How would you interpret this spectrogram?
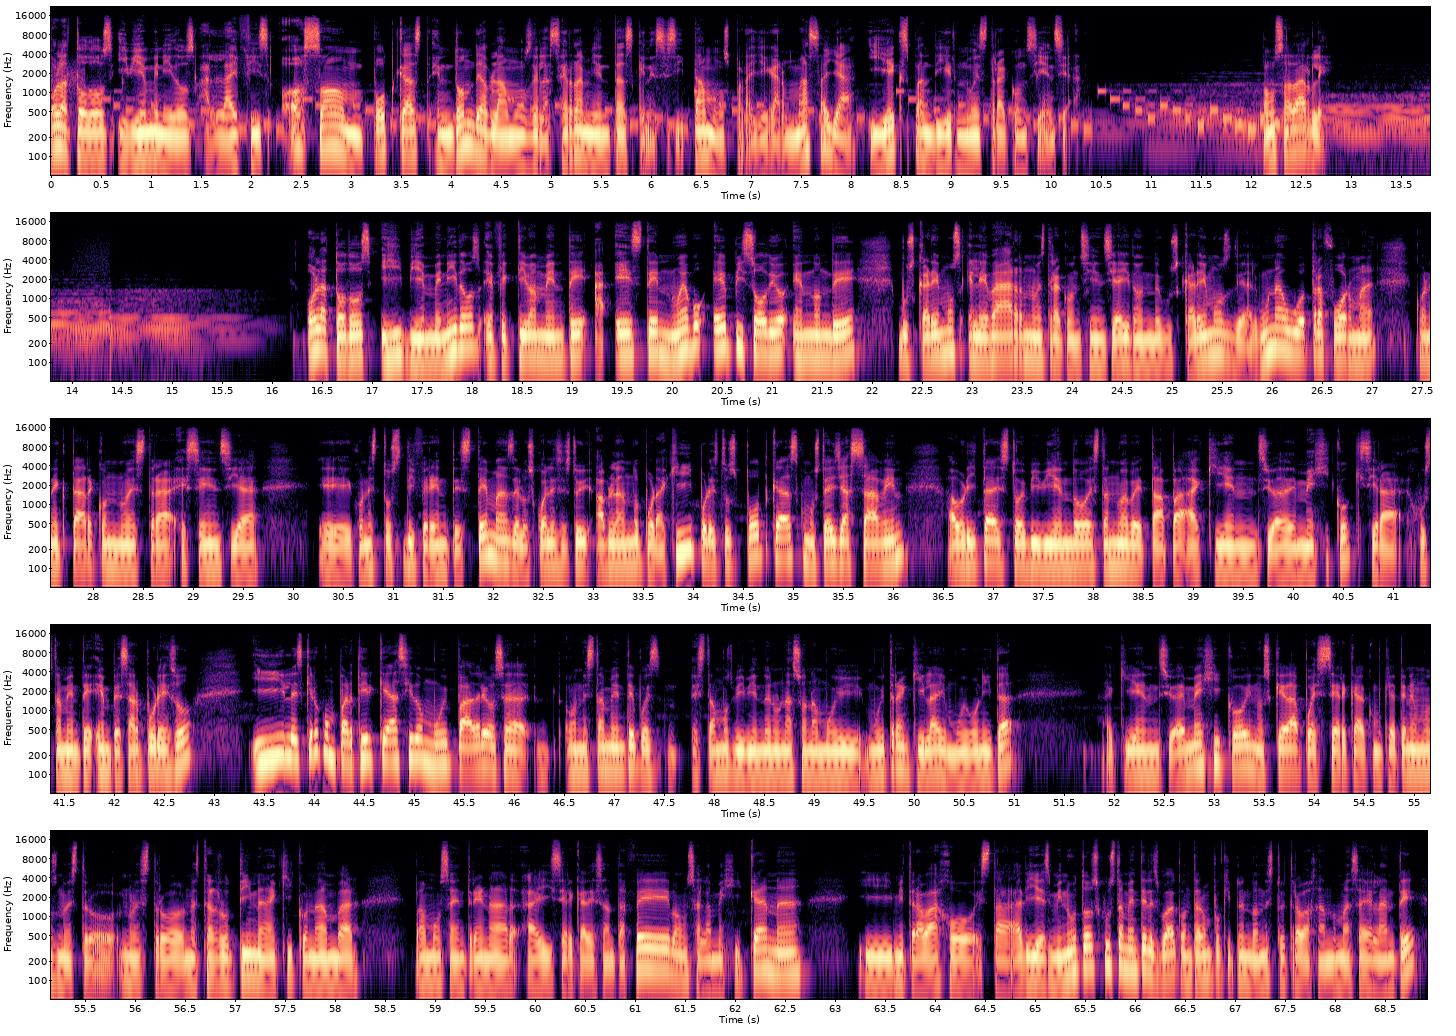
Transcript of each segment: Hola a todos y bienvenidos a Life is Awesome, podcast en donde hablamos de las herramientas que necesitamos para llegar más allá y expandir nuestra conciencia. Vamos a darle. Hola a todos y bienvenidos efectivamente a este nuevo episodio en donde buscaremos elevar nuestra conciencia y donde buscaremos de alguna u otra forma conectar con nuestra esencia, eh, con estos diferentes temas de los cuales estoy hablando por aquí, por estos podcasts. Como ustedes ya saben, ahorita estoy viviendo esta nueva etapa aquí en Ciudad de México. Quisiera justamente empezar por eso. Y les quiero compartir que ha sido muy padre, o sea, honestamente, pues estamos viviendo en una zona muy, muy tranquila y muy bonita aquí en Ciudad de México y nos queda pues cerca, como que ya tenemos nuestro, nuestro, nuestra rutina aquí con Ámbar. Vamos a entrenar ahí cerca de Santa Fe, vamos a la Mexicana y mi trabajo está a 10 minutos. Justamente les voy a contar un poquito en dónde estoy trabajando más adelante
